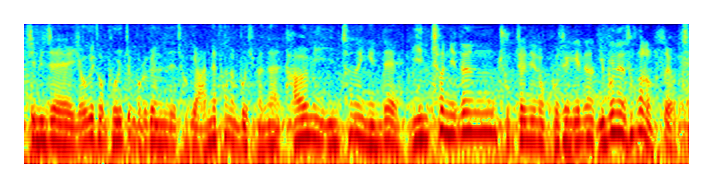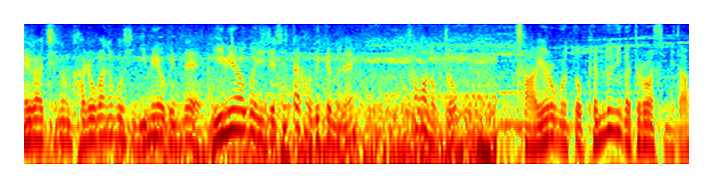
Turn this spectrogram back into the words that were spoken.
지금 이제 여기서 보일지 모르겠는데 저기 안내판을 보시면은 다음이 인천행인데 인천이든 죽전이든 고색이든 이번엔 상관없어요. 제가 지금 가려고 하는 곳이 임해역인데 임해역은 이제 셋 다 가기 때문에 상관없죠. 자 여러분 또 뱀눈이가 들어왔습니다.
